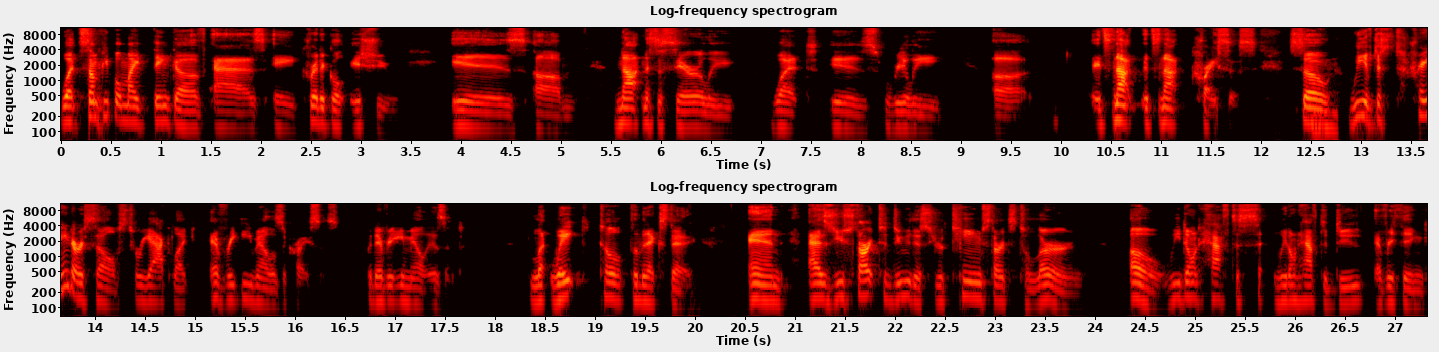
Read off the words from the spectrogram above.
what some people might think of as a critical issue is, um, not necessarily what is really, uh it's not it's not crisis. So, Mhm. we have just trained ourselves to react like every email is a crisis, but every email isn't. Let wait till till the next day. And as you start to do this, your team starts to learn, "Oh, we don't have to we don't have to do everything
